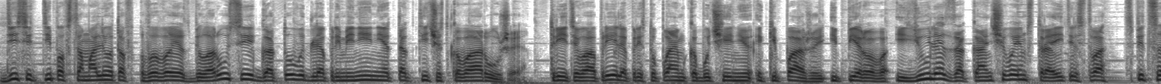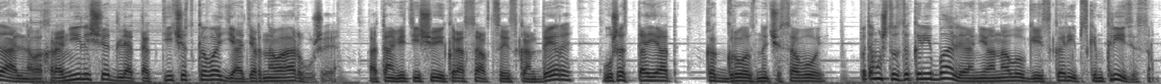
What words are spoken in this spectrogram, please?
10 типов самолетов ВВС Белоруссии готовы для применения тактического оружия. 3 апреля приступаем к обучению экипажей и 1 июля заканчиваем строительство специального хранилища для тактического ядерного оружия. А там ведь еще и красавцы-искандеры уже стоят, как грозный часовой. Потому что закоребали они аналогии с Карибским кризисом.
